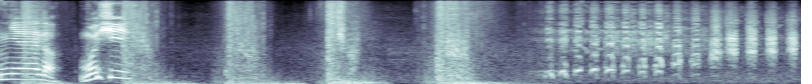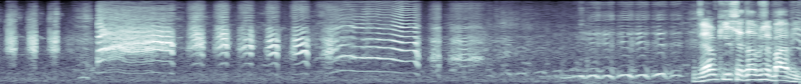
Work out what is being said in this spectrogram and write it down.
Nie no. Musi... Działki się dobrze bawi.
